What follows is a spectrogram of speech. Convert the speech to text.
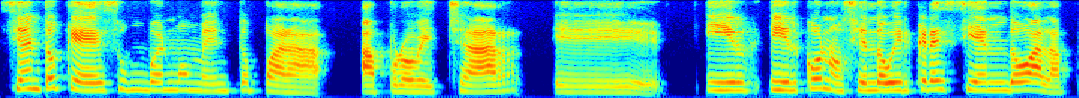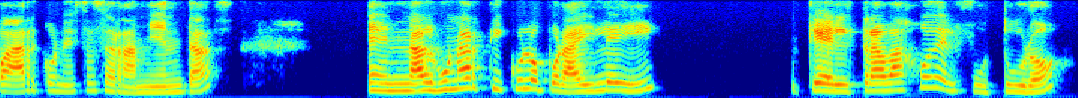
Siento que es un buen momento para aprovechar, eh, ir, ir conociendo o ir creciendo a la par con estas herramientas. En algún artículo por ahí leí que el trabajo del futuro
